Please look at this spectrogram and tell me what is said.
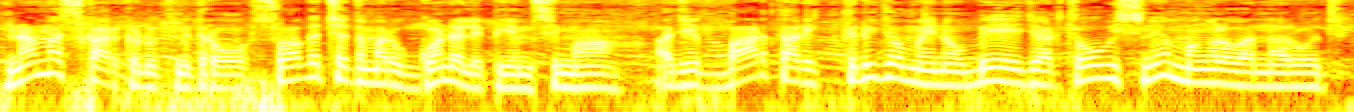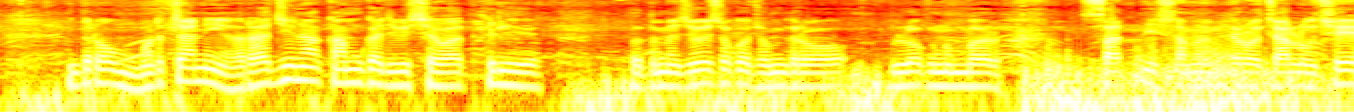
નમસ્કાર ખેડૂત મિત્રો. સ્વાગત છે તમારું ગોંડલ એપીએમસીમાં. આજે બાર તારીખ ત્રીજો મહિનો બે હજાર ચોવીસને મંગળવારના રોજ. મિત્રો, મરચાની હરાજીના કામકાજ વિશે વાત કરીએ તો તમે જોઈ શકો છો મિત્રો, બ્લોક નંબર સાતની સામે મિત્રો ચાલુ છે.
